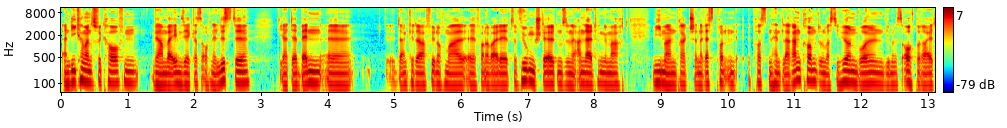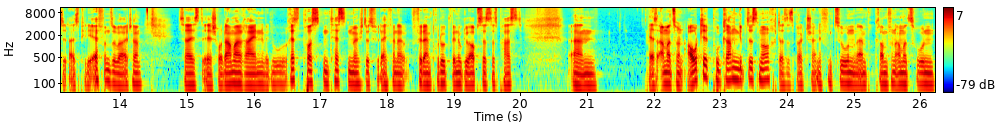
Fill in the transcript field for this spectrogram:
An die kann man das verkaufen. Wir haben bei Hackers auch eine Liste, die hat der Ben, äh, danke dafür nochmal, äh, vor einer Weile zur Verfügung gestellt und so eine Anleitung gemacht, wie man praktisch an Restpostenhändler rankommt und was die hören wollen, wie man das aufbereitet als PDF und so weiter. Das heißt, äh, schau da mal rein, wenn du Restposten testen möchtest, vielleicht der, für dein Produkt, wenn du glaubst, dass das passt. Ähm, das Amazon Outlet Programm gibt es noch. Das ist praktisch eine Funktion und ein Programm von Amazon.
